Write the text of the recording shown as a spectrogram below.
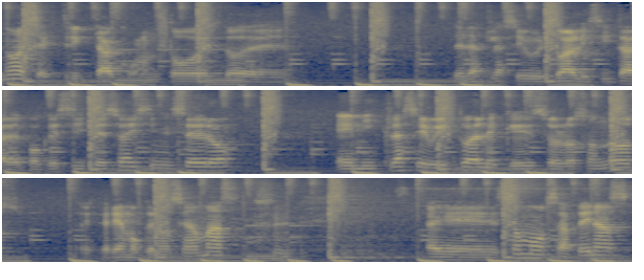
no es estricta con todo esto de, de las clases virtuales y tal, porque si te soy sincero, en mis clases virtuales, que solo son dos, esperemos que no sean más, eh, somos apenas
